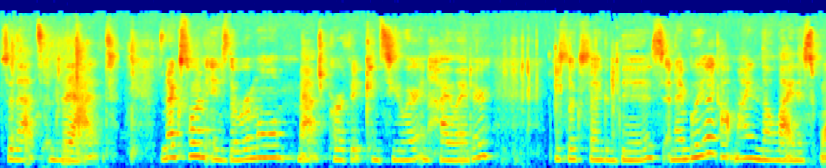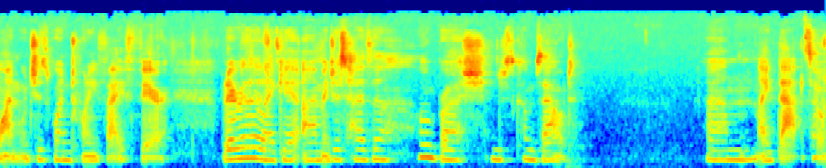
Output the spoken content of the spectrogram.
so that's that. The next one is the Rimmel Match Perfect Concealer and Highlighter. This looks like this, and I believe I got mine in the lightest one, which is 125 Fair. But I really like it. Um, it just has a little brush and just comes out um, like that. So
